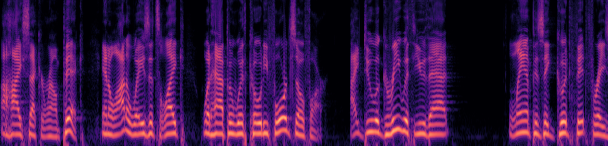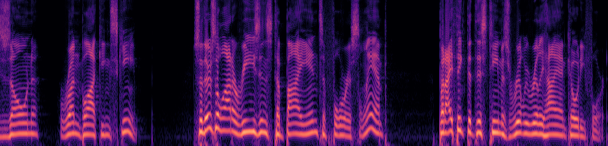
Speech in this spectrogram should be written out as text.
a high second round pick. In a lot of ways, it's like what happened with Cody Ford so far. I do agree with you that Lamp is a good fit for a zone run blocking scheme. So there's a lot of reasons to buy into Forrest Lamp, but I think that this team is really, really high on Cody Ford.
